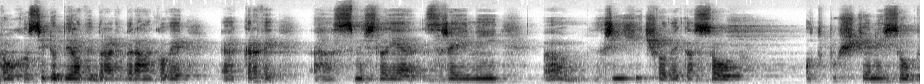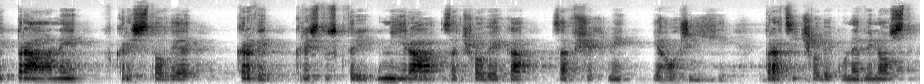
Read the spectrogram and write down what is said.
roucho si doběla vybrali v beránkově krvi. Smysl je zřejmý, hříchy člověka jsou odpuštěny, jsou vyprány v Kristově krvi. Kristus, který umírá za člověka, za všechny jeho hříchy. Vrací člověku nevinnost,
